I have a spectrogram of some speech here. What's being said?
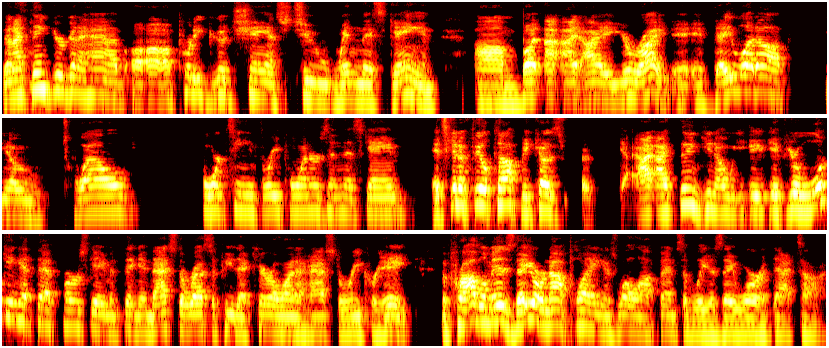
then I think you're going to have a, a, pretty good chance to win this game. Um, but I, I, I, you're right. If they let up, you know, 12, 14 three pointers in this game, it's going to feel tough because I, I, think, you know, if you're looking at that first game and thinking that's the recipe that Carolina has to recreate, the problem is they are not playing as well offensively as they were at that time.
